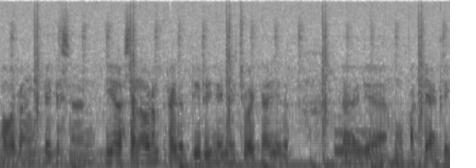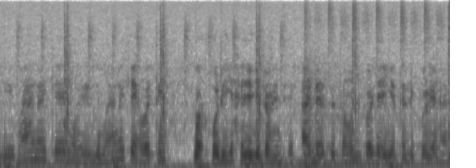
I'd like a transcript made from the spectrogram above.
orang eh kesan iya kesan orang terhadap dirinya dia cuek aja tuh. Nah, dia mau pakaian kayak gimana kayak mau gimana kayak yang penting gue kuliah aja gitu anjir. Ada tuh temen gue kayak gitu di kuliahan.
